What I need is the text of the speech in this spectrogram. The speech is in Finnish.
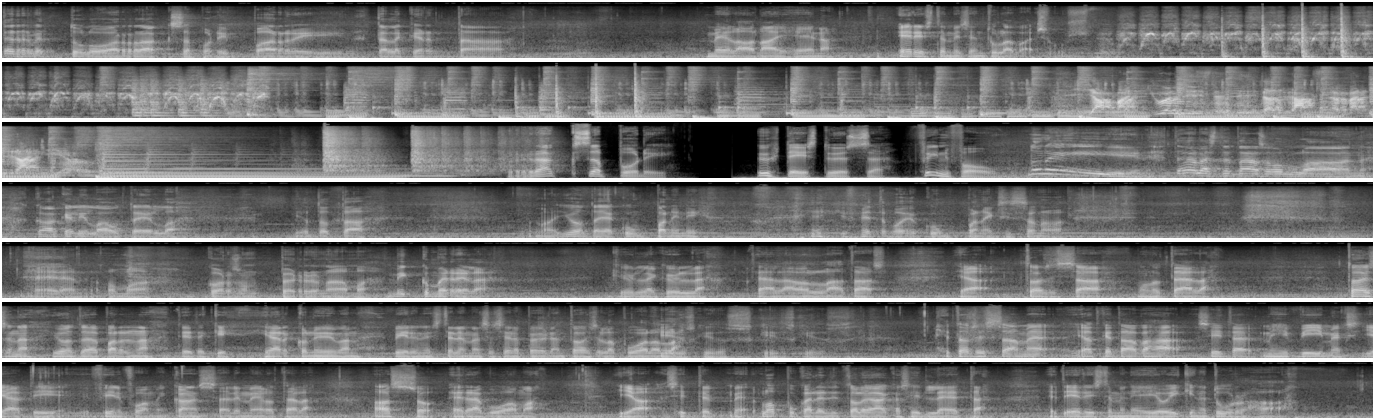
Tervetuloa Raksapodin pariin. Tällä kertaa meillä on aiheena eristämisen tulevaisuus. Ja, man, you are listening to Raksaman Radio. Raksapodi. Yhteistyössä Finfoam. No niin, täällä sitä taas ollaan kaakelilauteilla. Ja tota, mä oon juontajakumppani, niin ei meitä voi jo kumppaneiksi sanoa. Meidän oma Korson pörrönaama Mikko Merelä. Kyllä, kyllä. Täällä ollaan taas. Ja tosissaan mulla on täällä toisena juontajaparina tietenkin Jarkko Nyyman virnistelemässä siellä pöydän toisella puolella. Kiitos, kiitos, kiitos, kiitos. Ja tosissaan me jatketaan vähän siitä, mihin viimeksi jäätiin Finformin kanssa. Eli meillä on täällä Asso Erävuoma. Ja sitten me loppukadetit oli aika silleen, että, että eristäminen ei ole ikinä turhaa.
